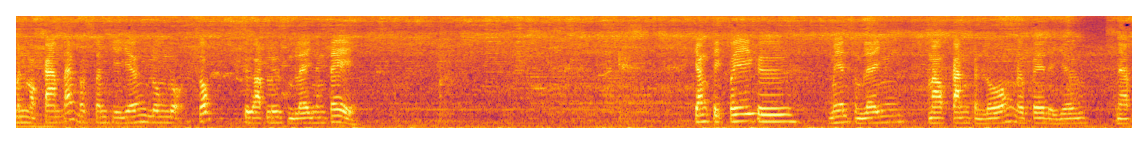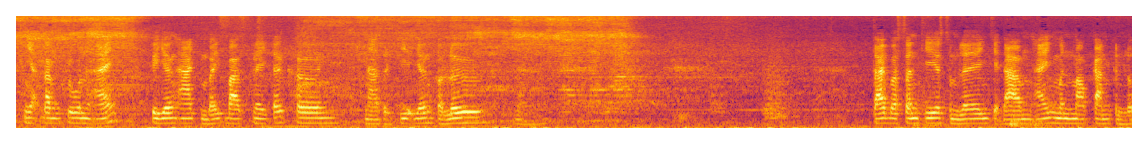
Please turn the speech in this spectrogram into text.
មិនមកកាន់ដែរបើសិនជាយើងលងលក់សុកគឺអត់លឺសំឡេងនឹងទេចឹងទី2គឺ មានសំឡេងមកកាន់កន្លង នៅពេលដែលយើងណាភ្ញាក់ដឹងខ្លួននឹងឯងគឺយើងអាចដើម្បីបើកភ្នែកទៅឃើញ ណាត្រចៀកយើងក៏លឺណាតែបើសិនជាសំឡេងជាដើមឯងមិនមកកាន់កន្ល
